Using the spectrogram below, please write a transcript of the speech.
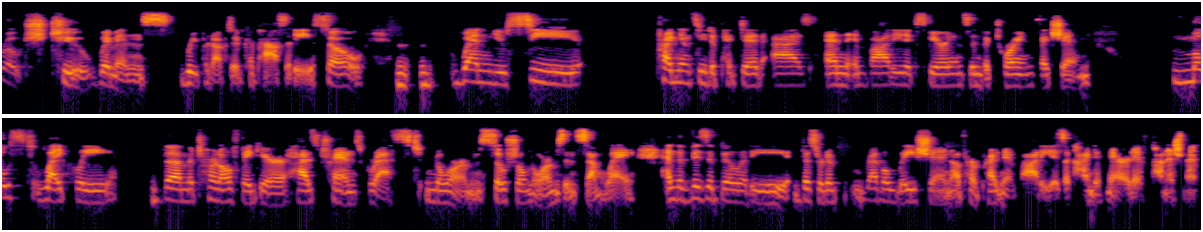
approach to women's reproductive capacity. So when you see pregnancy depicted as an embodied experience in Victorian fiction, most likely the maternal figure has transgressed norms, social norms in some way. And the visibility, the sort of revelation of her pregnant body is a kind of narrative punishment.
